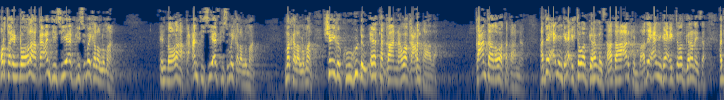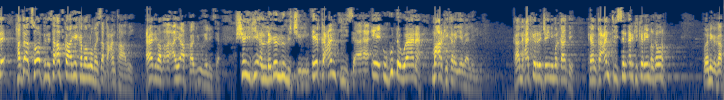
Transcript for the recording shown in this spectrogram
Horta indhoolaha gacantiisa iyo afkiisu may kala lumaan. Indhoolaha gacantiisa iyo afkiisu may kala lumaan. Ma kala lumaan. Shayga kuugu dhow ee taqaanaa waa gacantaada. Gacantaada waa taqaanaa hadday xaggan kaa waad garanaysaa. Hadda ha arkinba hadday xaggan kaa xigta waad garanaysaa. Soo fidisa afkaagii kama lumaysa gacantaadii. Caadi baad ayaa afkaagii u helaysaa. Shaygii aan laga lumi jirin ee gacantiisa ahaa ee ugu dhowaana ma arki karaya baa la yidhi. Kaa maxaad ka rajayni markaa de kaan gacantiisan arki karayn balka war. Waa ninka kaa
